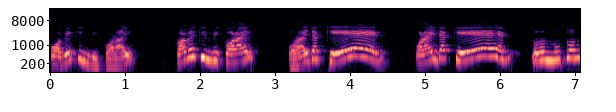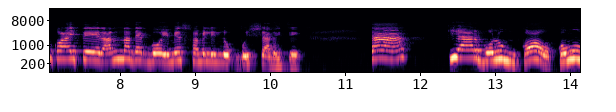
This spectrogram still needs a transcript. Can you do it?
কবে কিনবি কড়াই? কবে কিনবি কড়াই? কড়াইটা কেন? কড়াইটা কেন? তোর নতুন কড়াইতে রান্না দেখব এম এস ফ্যামিলির লোক বসিয়া রয়েছে। তা কি আর বলুম কও, কমু?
